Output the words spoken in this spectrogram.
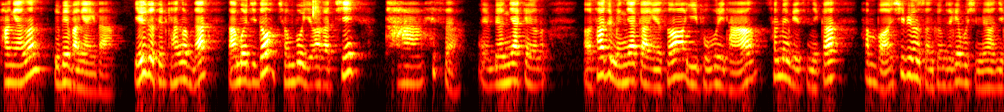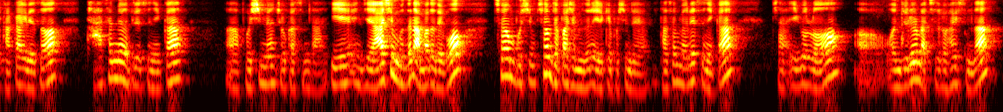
방향은 음의 방향이다. 예를 들어서 이렇게 한 겁니다. 나머지도 전부 이와 같이 다 했어요. 예, 명리학경 어, 사주 명리학강에서 이 부분이 다 설명되어 있으니까 한번 12혼선 검색해 보시면 이 각각에 대해서 다 설명을 드렸으니까 아, 보시면 좋을 것 같습니다. 이 이제 아신 분들은 안 봐도 되고 처음 보시면 처음 접하신 분들은 이렇게 보시면 돼요. 다 설명을 했으니까 자 이걸로 어, 원주를 마치도록 하겠습니다.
